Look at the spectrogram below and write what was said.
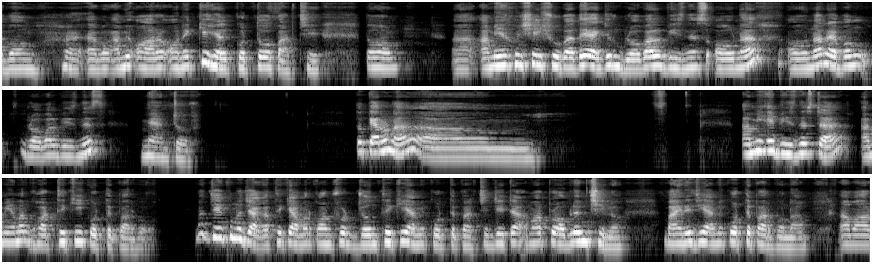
এবং এবং আমি আরও অনেককে হেল্প করতেও পারছি। তো আমি এখন সেই সুবাদে একজন গ্লোবাল বিজনেস ওনার ওনার এবং গ্লোবাল বিজনেস ম্যান্টর তো কেননা, আমি এই বিজনেসটা আমি আমার ঘর থেকেই করতে পারব। বা যে কোনো জায়গা থেকে, আমার কমফোর্ট জোন থেকেই আমি করতে পারছি, যেটা আমার প্রবলেম ছিল। বাইরে গিয়ে আমি করতে পারব না। আমার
